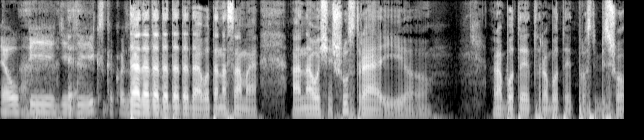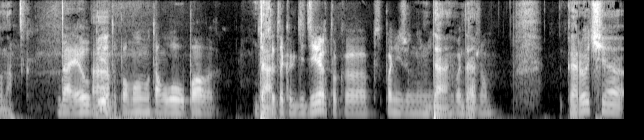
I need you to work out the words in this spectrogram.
LPDDX какой-то. Да, да, да, да, да, да, да, вот она самая. Она очень шустрая и э, работает, работает просто бесшовно. Да, LP а, это, по-моему, там low power. Да. То есть это как DDR, только с пониженным да, вольтажом. Да. Короче,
